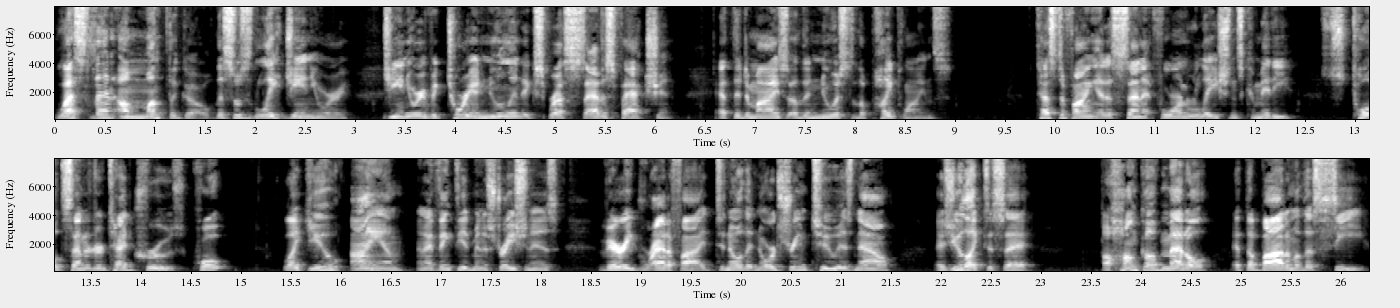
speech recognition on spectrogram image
Less than a month ago, this was late January, January Victoria Nuland expressed satisfaction at the demise of the newest of the pipelines testifying at a Senate Foreign Relations Committee, told Senator Ted Cruz, quote, like you, I am, and I think the administration is, very gratified to know that Nord Stream 2 is now, as you like to say, a hunk of metal at the bottom of the sea.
